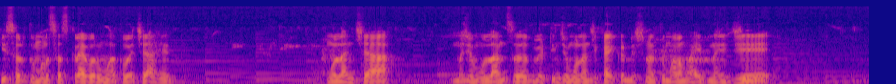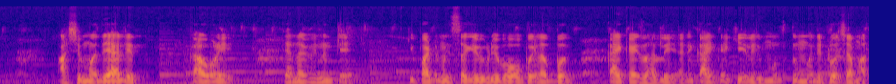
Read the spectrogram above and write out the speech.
की सर तुम्हाला सबस्क्रायबर महत्त्वाचे आहेत. मुलांच्या म्हणजे मुलांचं बेटींच्या मुलांची काय कंडिशन आहे तुम्हाला माहीत नाही. जे असे मध्ये आलेत कावळे त्यांना विनंती आहे की पाठीमध्ये सगळे व्हिडिओ भावा पहिला बघ काय काय झाले आणि काय काय केले मग तू मध्ये टोचा मार.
